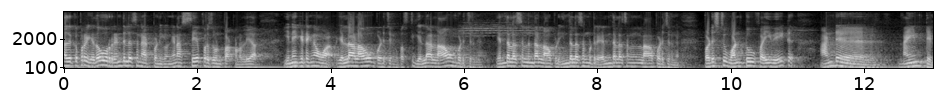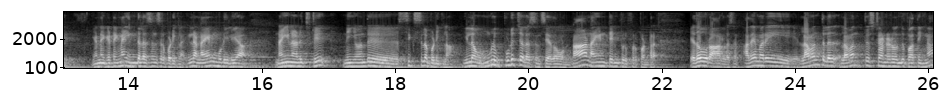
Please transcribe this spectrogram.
அதுக்கப்புறம் ஏதோ ஒரு ரெண்டு லெசன் ஆட் பண்ணிக்கோங்க. ஏன்னா சேஃபர் ஜோன் பார்க்கணும் இல்லையா? என்ன கேட்டிங்கன்னா எல்லா லாவும் படிச்சிருங்க. ஃபஸ்ட்டு எல்லா லாவும் படிச்சிருங்க. எந்த லெசன் இருந்தாலும் லா படி இந்த லெசன் மட்டும் எந்த லெசன் லா படிச்சிருங்க. படிச்சுட்டு one two five eight and nine ten என்ன கேட்டிங்கன்னா இந்த லெசன்ஸில் படிக்கலாம். இல்லை நைன் முடியலையா? நைன் அடிச்சுட்டு நீங்கள் வந்து சிக்ஸில் படிக்கலாம். இல்லை உங்களுக்கு பிடிச்ச லெசன்ஸ் ஏதோ ஒன்று நான் நைன் டென் ப்ரிஃபர் பண்ணுறேன் ஏதோ ஒரு ஆறு லெசன் அதே மாதிரி லெவன்த்தில் லெவன்த்து ஸ்டாண்டர்ட் வந்து பார்த்திங்கன்னா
